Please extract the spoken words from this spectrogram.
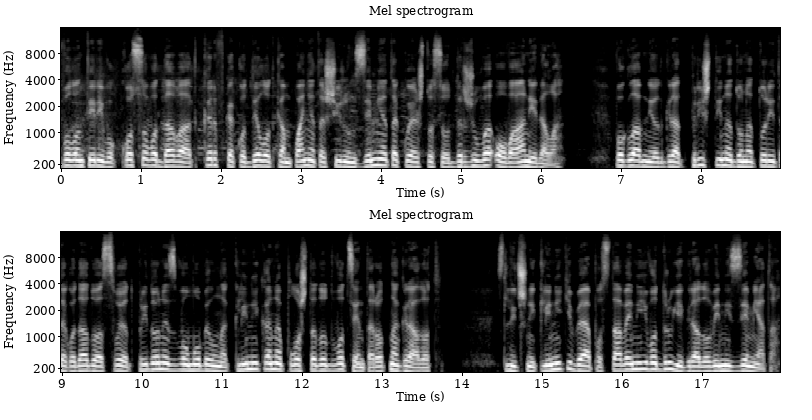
Волонтери во Косово даваат крв како дел од кампањата ширум земјата која што се одржува оваа недела. Во главниот град Приштина донаторите го дадоа својот придонес во мобилна клиника на плоштадот во центарот на градот. Слични клиники беа поставени и во други градови низ земјата.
